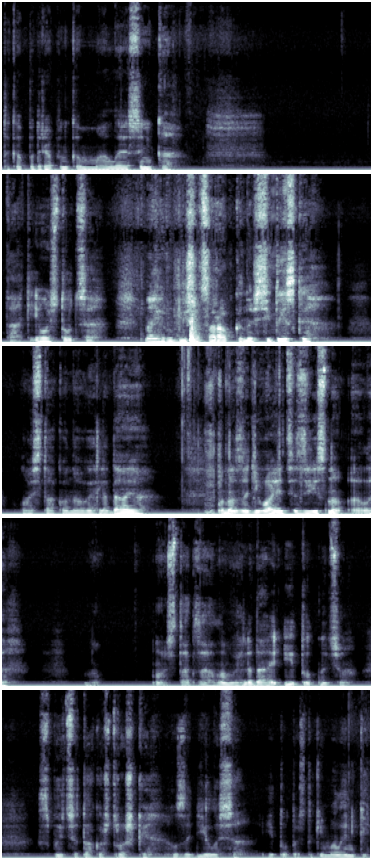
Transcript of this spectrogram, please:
така подряпинка малесенька. Так, і ось тут це найгрубіша царапка на всі диски. Ось так вона виглядає. Вона задівається, звісно, але ну, ось так загалом виглядає. І тут на цю спицю також трошки заділося. І тут ось такий маленький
